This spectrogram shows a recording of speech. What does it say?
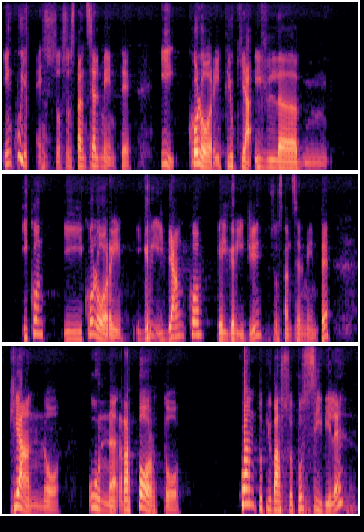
in cui ho messo sostanzialmente i colori più chiari, il, um, i, i, colori, i il bianco e il grigi sostanzialmente, che hanno un rapporto quanto più basso possibile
